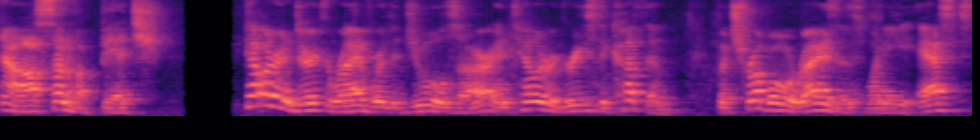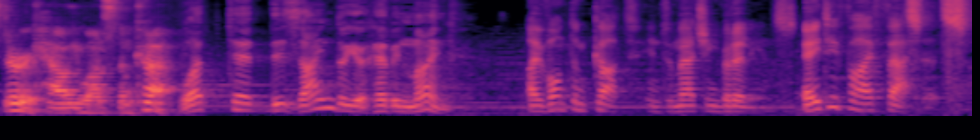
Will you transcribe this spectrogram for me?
Aw, son of a bitch. Teller and Dirk arrive where the jewels are, and Teller agrees to cut them. But trouble arises when he asks Dirk how he wants them cut. What uh, design do you have in mind? I want them cut into matching brilliance. 85 facets.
